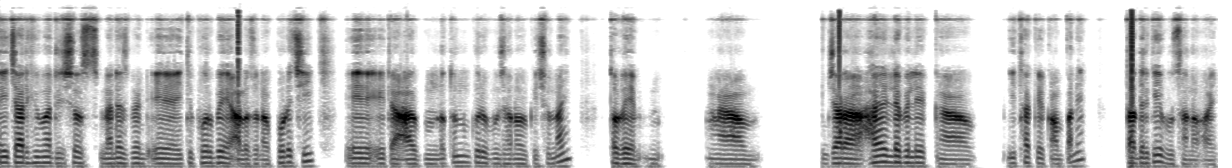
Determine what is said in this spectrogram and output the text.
H R human resource management ইতিপূর্বে আলোচনা করেছি। এটা আর নতুন করে বোঝানোর কিছু নাই। তবে যারা হাই লেভেলে ই থাকে কোম্পানি তাদেরকেই বোঝানো হয়।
